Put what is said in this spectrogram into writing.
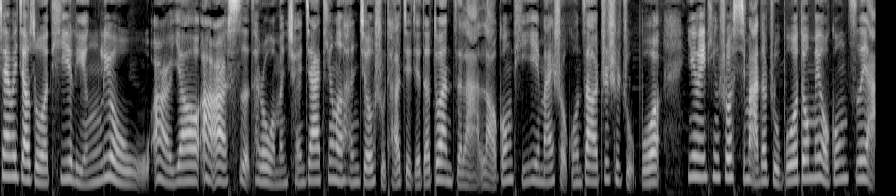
下一位叫做 T 零六五二幺二二四，他说我们全家听了很久薯条姐姐的段子啦。老公提议买手工皂支持主播，因为听说喜马的主播都没有工资呀，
